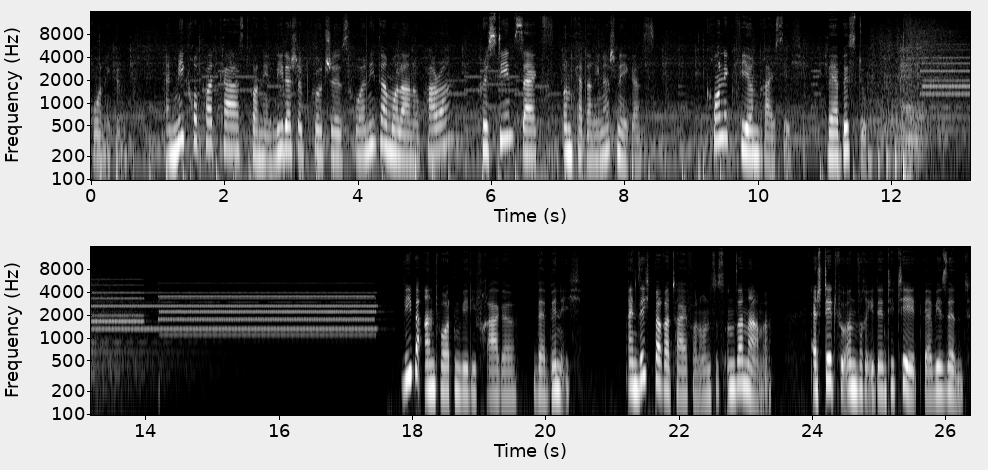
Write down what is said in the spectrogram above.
Chroniken. Ein Mikropodcast von den Leadership Coaches Juanita Molano Para, Christine Sachs und Katharina Schneegers. Chronik 34. Wer bist du? Wie beantworten wir die Frage, wer bin ich? Ein sichtbarer Teil von uns ist unser Name. Er steht für unsere Identität, wer wir sind.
